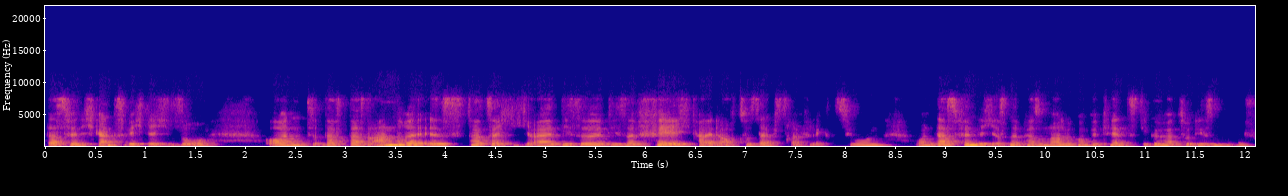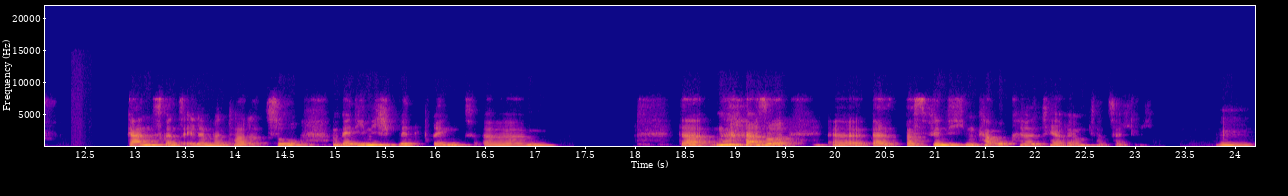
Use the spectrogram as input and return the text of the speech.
das finde ich ganz wichtig. So. Und das, das andere ist tatsächlich äh, diese, diese Fähigkeit auch zur Selbstreflexion. Und das finde ich ist eine personale Kompetenz, die gehört zu diesem Beruf ganz, ganz elementar dazu. Und wer die nicht mitbringt, ähm, da, also äh, das, das finde ich ein K.O.-Kriterium tatsächlich. Mhm.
